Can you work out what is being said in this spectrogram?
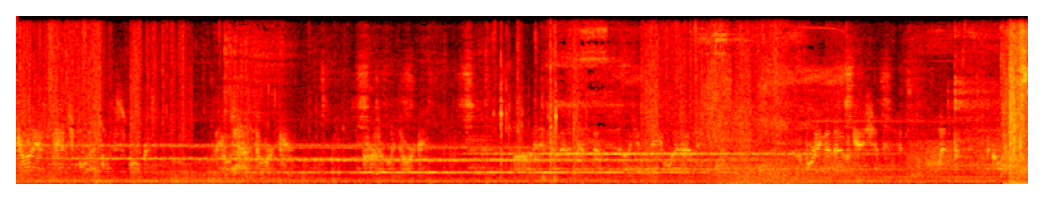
sky is pitch black with smoke. The ocean is dark. Incredibly dark. Uh, into the distance, I can see land. According to navigation, it's Lisbon, the coast.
